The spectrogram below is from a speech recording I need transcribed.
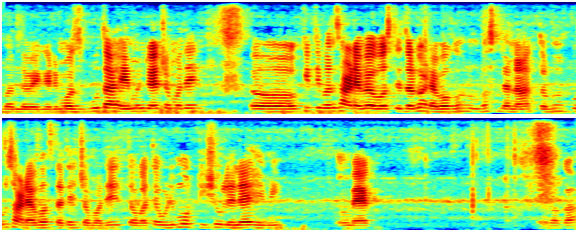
बंद वगैरे मजबूत आहे. म्हणजे याच्यामध्ये किती पण साड्या व्यवस्थित जर घड्यावर घरून बसल्या ना तर भरपूर साड्या बसतात त्याच्यामध्ये. तेव्हा तेवढी मोठी शिवलेली आहे मी. बॅग. बघा.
